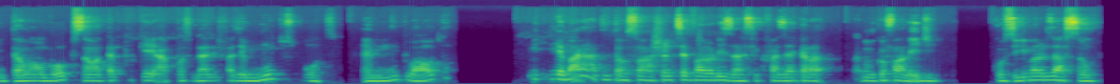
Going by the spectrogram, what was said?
Então é uma boa opção, até porque a possibilidade de fazer muitos pontos é muito alta e, é barato. Então, só achando que você valorizar, você fazer aquela. O que eu falei, de conseguir valorização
